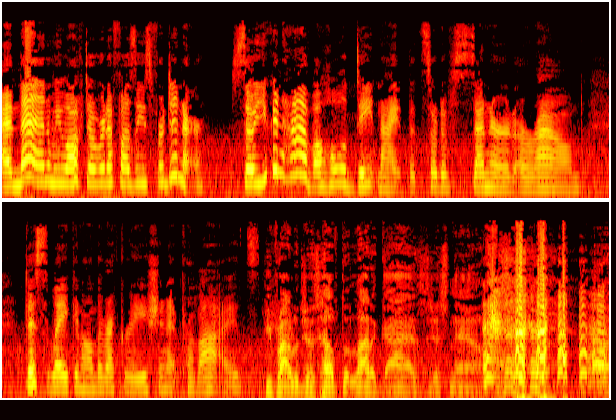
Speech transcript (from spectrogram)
and then we walked over to Fuzzy's for dinner. So you can have a whole date night that's sort of centered around this lake and all the recreation it provides. You probably just helped a lot of guys just now. Um,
